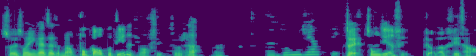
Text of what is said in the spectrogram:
所以说应该在怎么样不高不低的地方飞，是不是？嗯，在中间飞。对，中间飞，表达的非常好。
